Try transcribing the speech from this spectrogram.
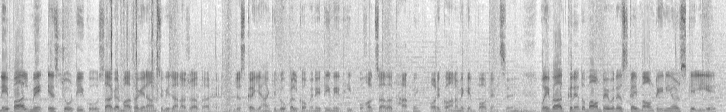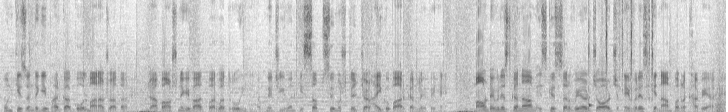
नेपाल में इस चोटी को सागर माथा के नाम से भी जाना जाता है, जिसका यहाँ की लोकल कम्युनिटी में भी बहुत ज़्यादा धार्मिक और इकोनॉमिक इम्पोर्टेंस है। वही बात करें तो माउंट एवरेस्ट कई माउंटेनियर्स के लिए उनकी ज़िंदगी भर का गोल माना जाता है, जहाँ पहुँचने के बाद पर्वतरोही अपने जीवन की सबसे मुश्किल चढ़ाई को पार कर लेते हैं। माउंट एवरेस्ट का नाम इसके सर्वेयर जॉर्ज एवरेस्ट के नाम पर रखा गया है,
